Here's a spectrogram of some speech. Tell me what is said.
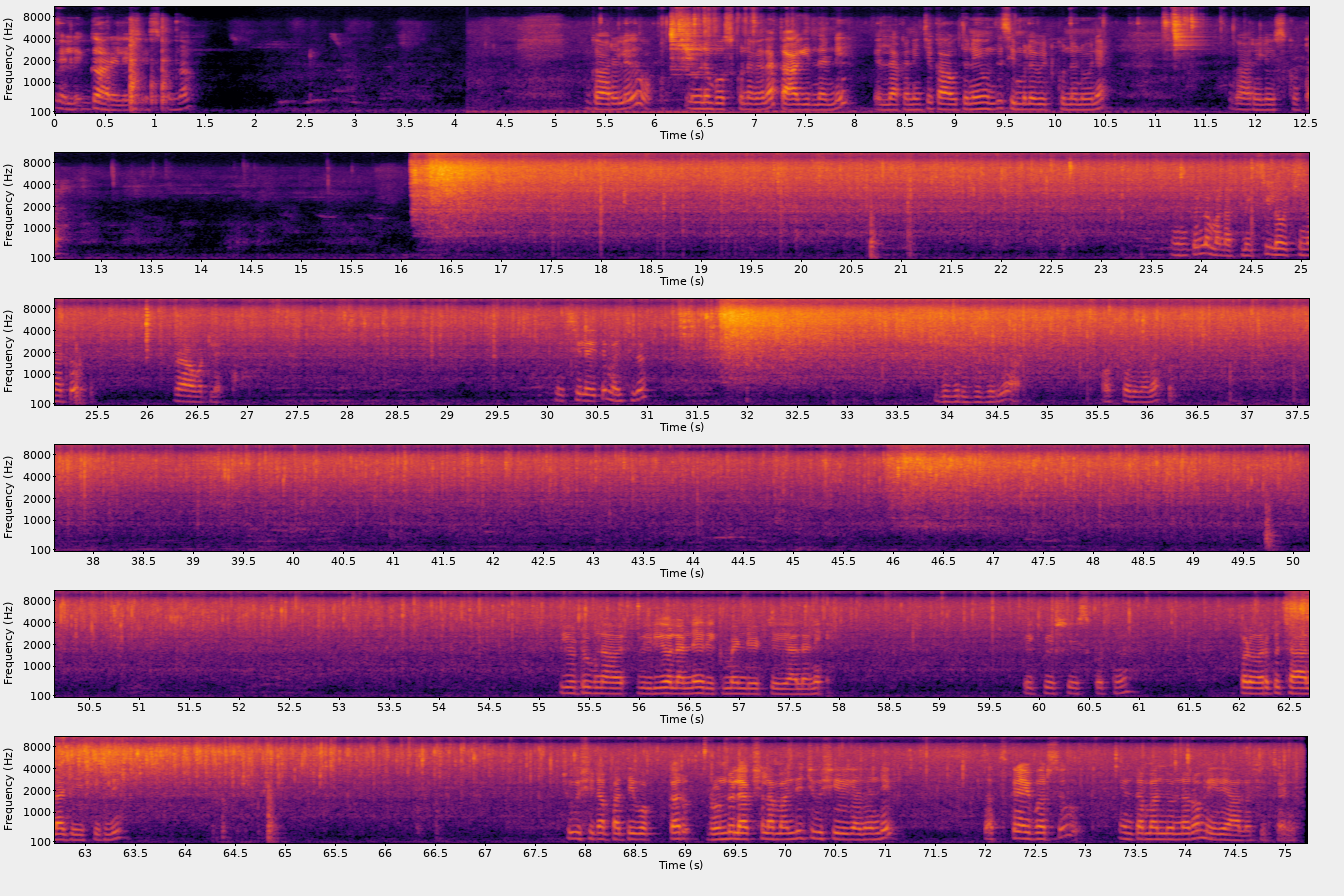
వెళ్ళి గారెలు వేసేసుకుందాం. గారెలు నూనె పోసుకున్నా కదా కాగిందండి. వెళ్ళాక నుంచి కాగుతూనే ఉంది సిమ్లో పెట్టుకున్న నూనె. గారెలు వేసుకుంటా. ఉంటుందా మనకు మిక్సీలో వచ్చినట్టు? రావట్లేదు మిక్సీలో అయితే మంచిగా జిగురు జిగురుగా వస్తుంది కదా. యూట్యూబ్ నా వీడియోలన్నీ రికమెండేట్ చేయాలని రిక్వెస్ట్ చేసుకుంటున్నా. ఇప్పటి వరకు చాలా చేసింది. చూసిన ప్రతి ఒక్కరు రెండు లక్షల మంది చూసిరు కదండి. సబ్స్క్రైబర్స్ ఎంతమంది ఉన్నారో మీరే ఆలోచించండి.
